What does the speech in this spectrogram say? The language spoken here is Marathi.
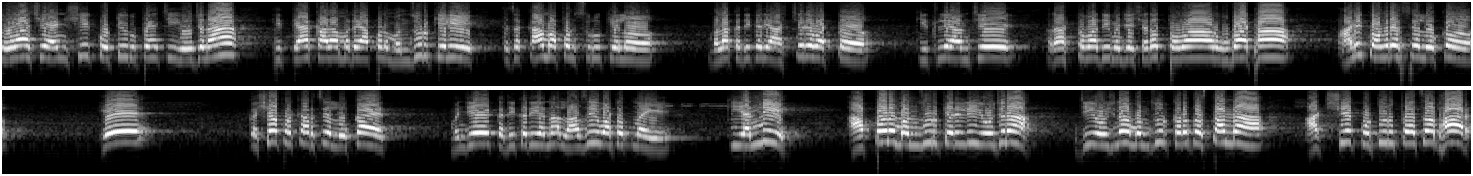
सोळाशे ऐंशी कोटी रुपयाची योजना ही त्या काळामध्ये आपण मंजूर केली. त्याचं काम आपण सुरू केलं. मला कधी कधी आश्चर्य वाटतं की इथले आमचे राष्ट्रवादी म्हणजे शरद पवार उबाठा आणि काँग्रेसचे लोक हे कशा प्रकारचे लोक आहेत? म्हणजे कधीकधी यांना लाजही वाटत नाही की यांनी आपण मंजूर केलेली योजना जी योजना मंजूर करत असताना आठशे कोटी रुपयाचा भार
